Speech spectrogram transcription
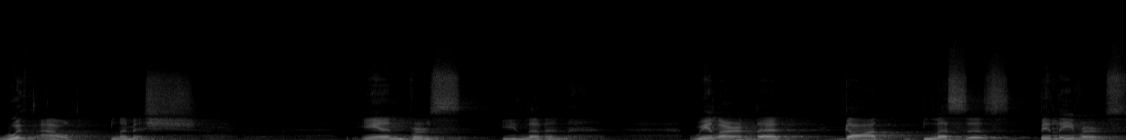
without blemish. In verse 11, we learn that God blesses believers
